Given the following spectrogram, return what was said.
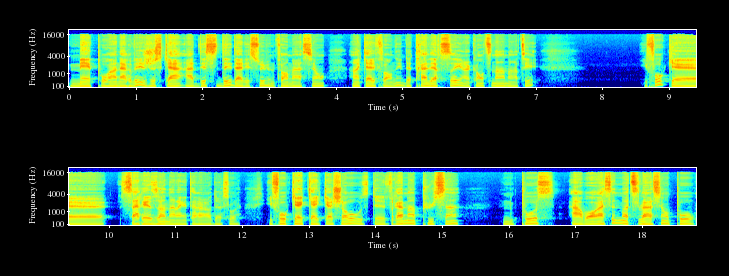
Mais pour en arriver jusqu'à décider d'aller suivre une formation en Californie, de traverser un continent entier, il faut que ça résonne à l'intérieur de soi. Il faut que quelque chose de vraiment puissant nous pousse à avoir assez de motivation pour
